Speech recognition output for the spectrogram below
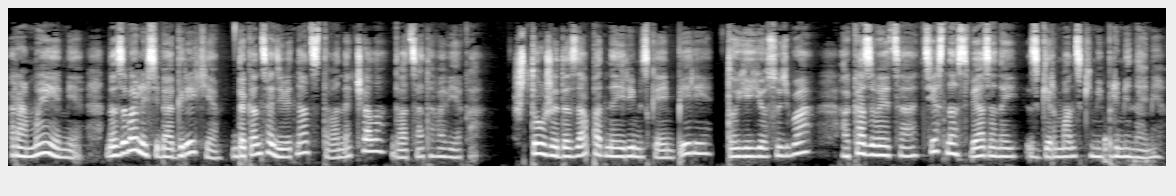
Ромеями называли себя греки до конца XIX – начала XX века. Что же до Западной Римской империи, то ее судьба оказывается тесно связанной с германскими племенами.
